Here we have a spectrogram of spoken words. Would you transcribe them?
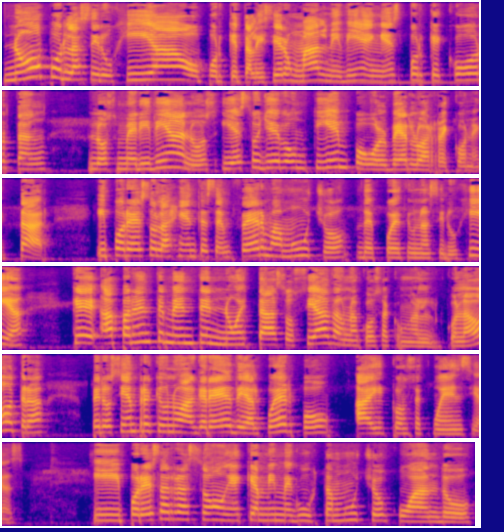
No por la cirugía o porque te la hicieron mal ni bien, es porque cortan los meridianos y eso lleva un tiempo volverlo a reconectar. Y por eso la gente se enferma mucho después de una cirugía que aparentemente no está asociada una cosa con, con la otra, pero siempre que uno agrede al cuerpo hay consecuencias. Y por esa razón es que a mí me gusta mucho cuando,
